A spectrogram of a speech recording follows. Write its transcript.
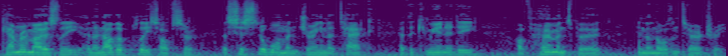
Cameron Mosley and another police officer assisted a woman during an attack at the community of Hermannsburg in the Northern Territory.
